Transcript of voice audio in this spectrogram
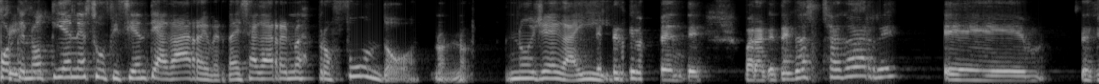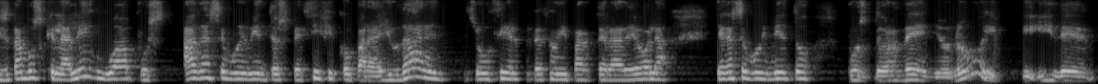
porque no tiene suficiente agarre, ¿verdad? Ese agarre no es profundo, no, no, no llega ahí. Efectivamente, para que tengas agarre, necesitamos que la lengua pues, haga ese movimiento específico para ayudar a introducir el pezón y parte de la areola y haga ese movimiento pues, de ordeño ¿no? y, de,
